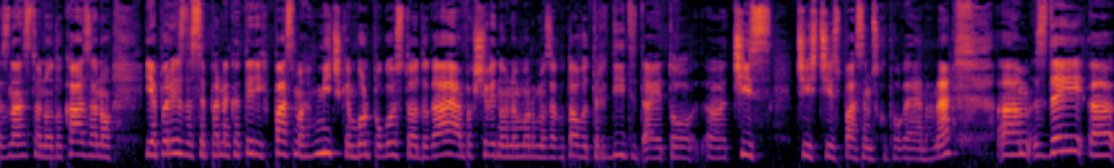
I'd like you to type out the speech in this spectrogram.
znanstveno dokazano. Je pa res, da se pri nekaterih pasmah mičkem bolj pogosto dogaja, ampak še vedno ne moramo zagotovo trditi, da je to uh, čist, čist, čist pasemsko bogajena. Um, zdaj, uh,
